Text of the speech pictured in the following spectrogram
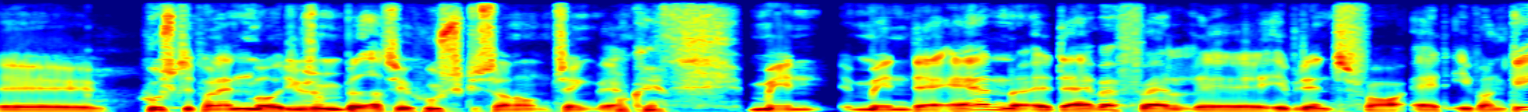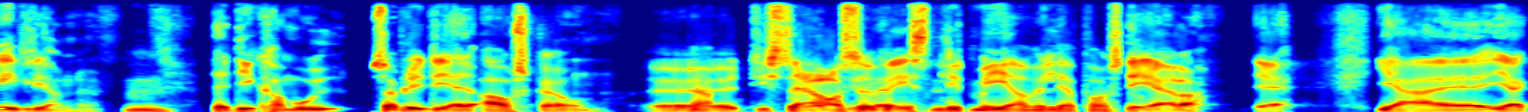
øh, huskede på en anden måde. De er jo simpelthen bedre til at huske sådan nogle ting der. Okay. Men, men der, er, der er i hvert fald øh, evidens for, at evangelierne, mm. da de kom ud, så blev de afskrevet. Øh, Ja. de Der er også de væsentligt mere, vil jeg påstå. det er der, ja. Jeg, øh, jeg,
